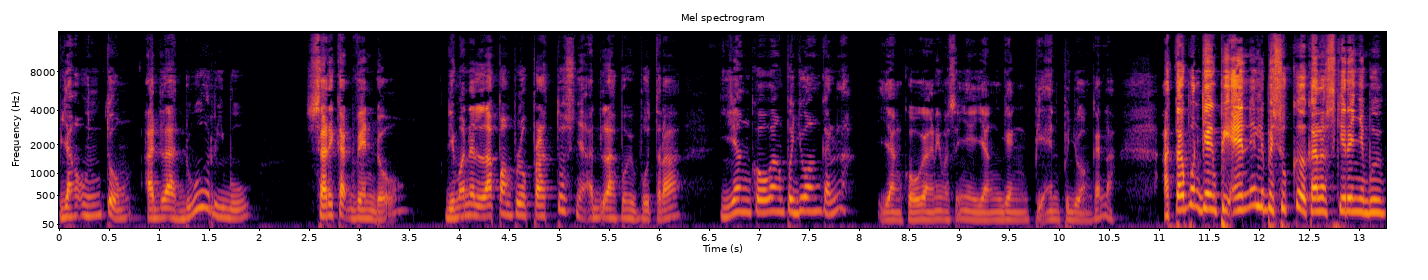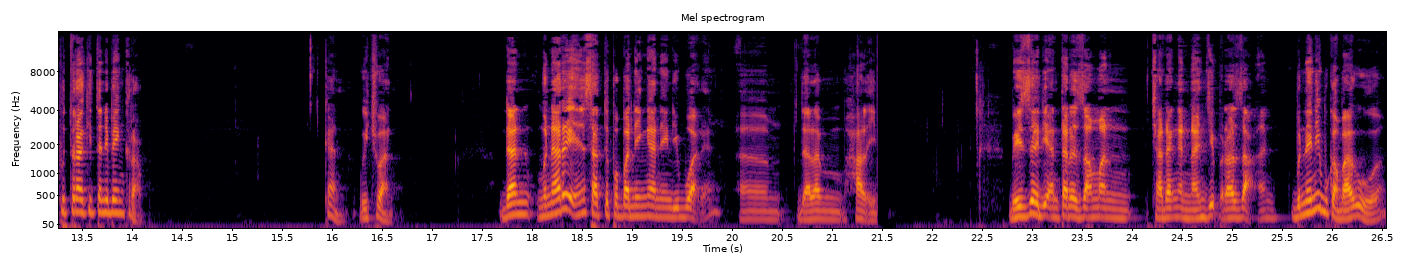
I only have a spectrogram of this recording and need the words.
yang untung adalah 2000 syarikat vendor di mana 80%-nya adalah Bumi Putra yang korang perjuangkan lah. Yang korang ni maksudnya yang geng PN perjuangkan lah. Ataupun geng PN ni lebih suka kalau sekiranya Bumi Putra kita ni bankrupt. Kan? Which one? Dan menariknya satu perbandingan yang dibuat eh, um, dalam hal ini. Beza di antara zaman cadangan Najib Razak. Eh. Benda ni bukan baru. Eh.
